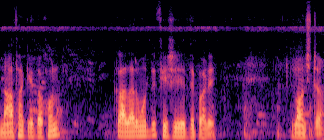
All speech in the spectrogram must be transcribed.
না থাকে তখন কাদার মধ্যে ফেসে যেতে পারে লঞ্চটা।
